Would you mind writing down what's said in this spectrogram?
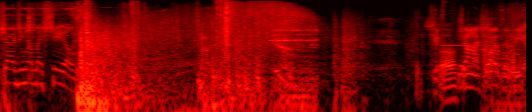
Charging on my shield. Good stuff. charge rifle here.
